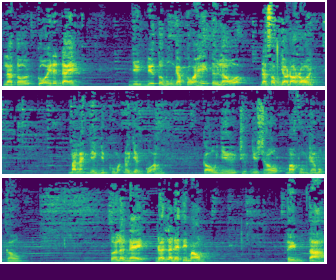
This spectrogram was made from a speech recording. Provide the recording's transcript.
là tôi cố ý đến đây. Nhưng nếu tôi muốn gặp cậu ấy từ lâu á, đã xong vào đó rồi. Bà Lan Nhân nhìn khuôn mặt nổi giận của ông. Cậu như trước như sau mà phun ra một câu. Tôi lần này đến là để tìm ông. Tìm ta?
